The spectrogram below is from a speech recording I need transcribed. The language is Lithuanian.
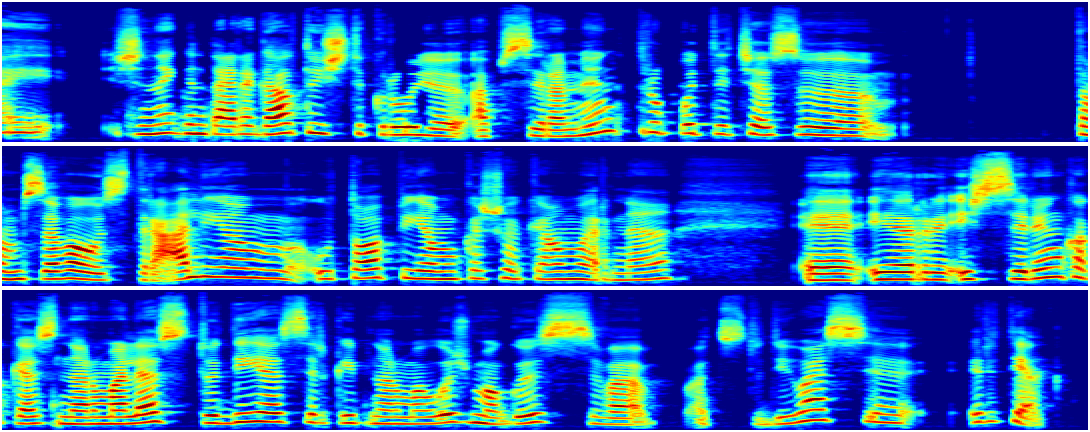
Ai, žinai, gintarė, gal tu iš tikrųjų apsiramink truputį čia su tom savo Australijom, utopijom kažkokiam ar ne. E, ir išsirink kokias normales studijas ir kaip normalus žmogus va, atstudijuosi ir tiek.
